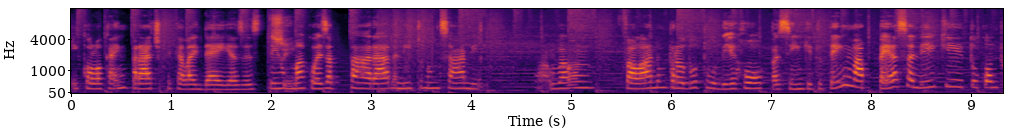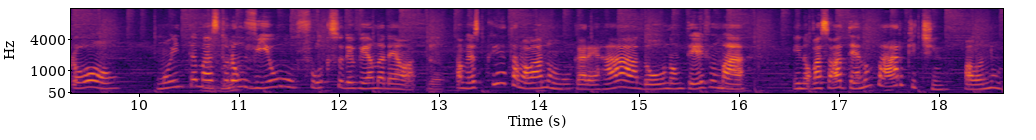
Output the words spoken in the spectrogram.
e colocar em prática aquela ideia. Às vezes tem Sim. uma coisa parada ali, tu não sabe. Vamos falar de um produto de roupa, assim, que tu tem uma peça ali que tu comprou muita, mas uhum. tu não viu o fluxo de venda dela. É. Talvez porque tava lá no lugar errado, ou não teve uma uhum. Inovação até no marketing, falando,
